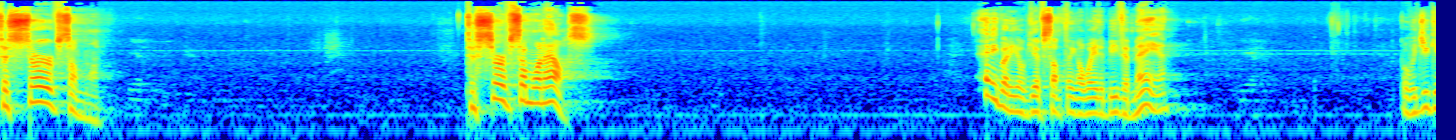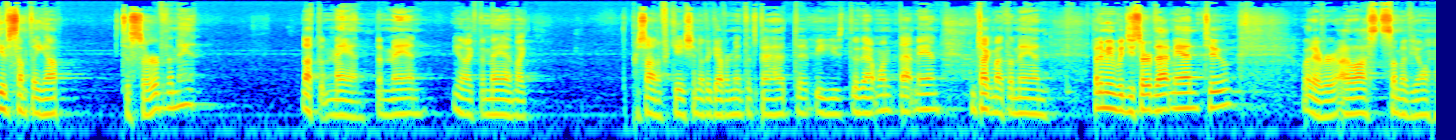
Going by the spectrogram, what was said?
to serve someone. To serve someone else. Anybody will give something away to be the man. But would you give something up to serve the man? Not the man, the man, You know, like the man, like the personification of the government that's bad that we used to that one, that man. I'm talking about the man. But I mean, would you serve that man too? Whatever, I lost some of y'all.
